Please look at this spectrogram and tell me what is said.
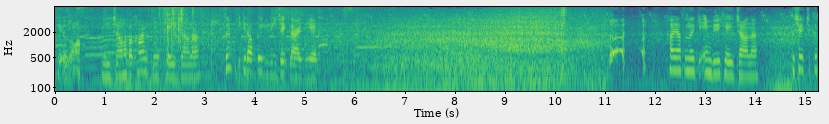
Okey o zaman. Heyecana bakar mısınız heyecana? Sırf iki dakika yürüyecekler diye. Hayatındaki en büyük heyecanı. Dışarı çıkıp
